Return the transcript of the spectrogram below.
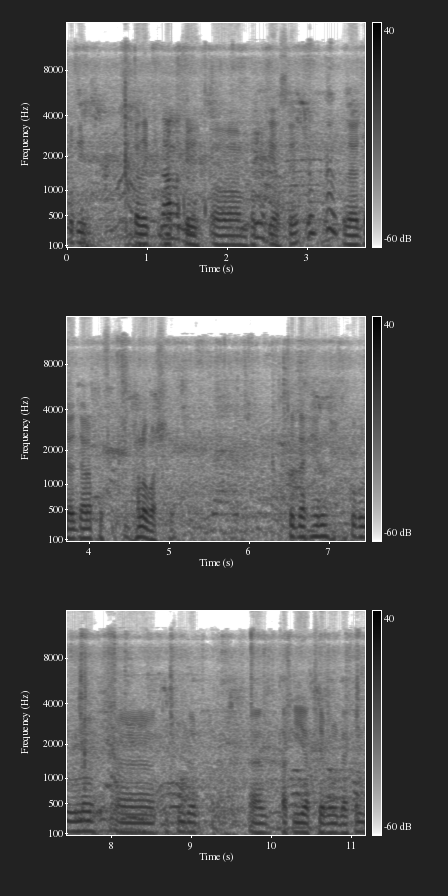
প্রতি তাদের ভক্তি ভক্তি আছে, যারা- খুব ভালোবাসে। তো দেখেন কুকুরগুলো কি সুন্দর তাকিয়ে আছে এবং দেখেন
